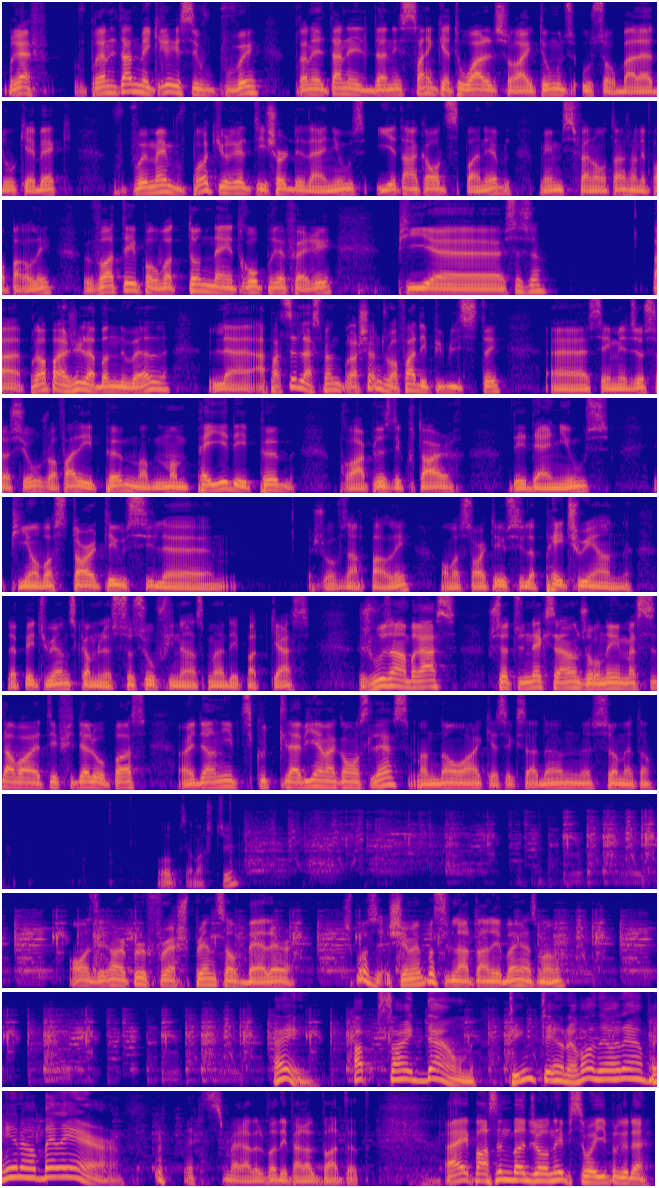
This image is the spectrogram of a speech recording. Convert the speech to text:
Bref, vous prenez le temps de m'écrire si vous pouvez. prenez le temps de donner 5 étoiles sur iTunes ou sur Balado Québec. Vous pouvez même vous procurer le t-shirt de Dan News. Il est encore disponible, même si ça fait longtemps que j'en ai pas parlé. Votez pour votre tune d'intro préféré. Puis euh, c'est ça propager la bonne nouvelle. à partir de la semaine prochaine, je vais faire des publicités euh, sur les médias sociaux. Je vais faire des pubs. Je vais me payer des pubs pour avoir plus d'écouteurs des Dan News. Et puis, on va starter aussi le. Je vais vous en reparler. On va starter aussi le Patreon. Le Patreon, c'est comme le socio-financement des podcasts. Je vous embrasse. Je vous souhaite une excellente journée. Merci d'avoir été fidèle au poste. Un dernier petit coup de clavier avant qu'on se laisse. Maintenant, voir qu'est-ce que ça donne. Ça, mettons. Oups, ça marche-tu? On dirait un peu Fresh Prince of Bel Air. Je sais, sais même pas si vous l'entendez bien en ce moment. Hey, Upside Down, Team Town of Bel Air. je me rappelle pas des paroles pas toutes. Hey, passez une bonne journée puis soyez prudents.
